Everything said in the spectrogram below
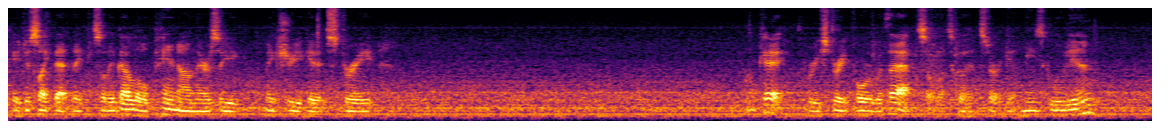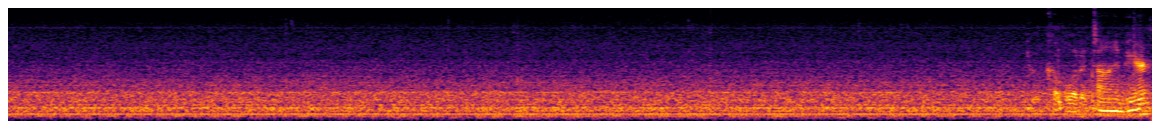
Okay, just like that. They, so they've got a little pin on there, so you make sure you get it straight. Okay, pretty straightforward with that. So let's go ahead and start getting these glued in. Couple at a time here.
